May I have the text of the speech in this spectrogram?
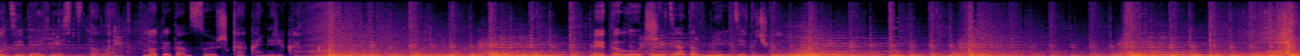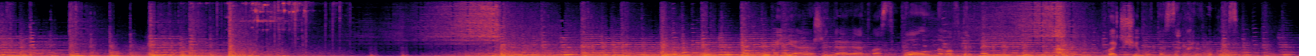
У тебя есть талант, но ты танцуешь как американка. Это лучший театр в мире, деточка. Я ожидаю от вас полного вдохновения. Почему-то закрыла глаза.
